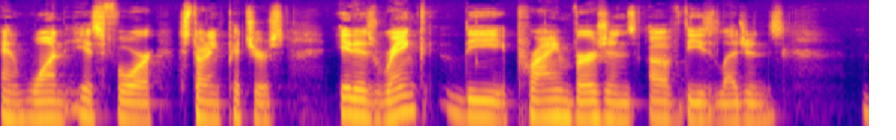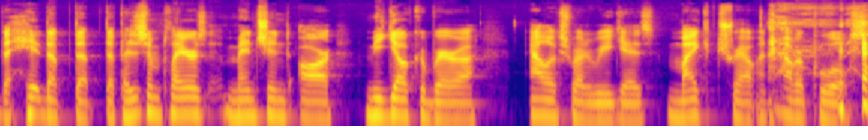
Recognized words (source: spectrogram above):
and one is for starting pitchers. It is rank the prime versions of these legends. The hit the, the, the position players mentioned are Miguel Cabrera, Alex Rodriguez, Mike Trout, and Albert Pujols.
